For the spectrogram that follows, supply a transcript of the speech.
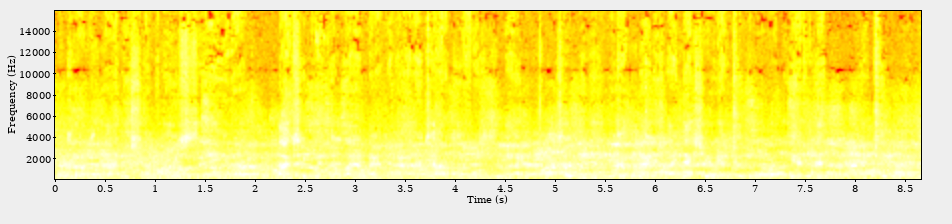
becomes a non-issue, like next year we have two more, we have two more, do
